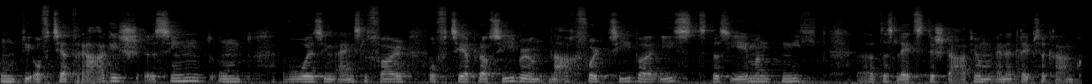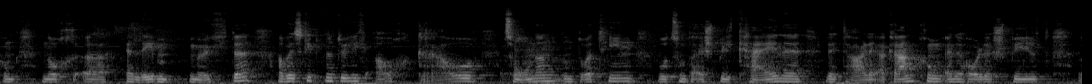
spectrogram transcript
und die oft sehr tragisch sind und wo es im Einzelfall oft sehr plausibel und nachvollziehbar ist, dass jemand nicht das letzte Stadium einer Krebserkrankung noch erleben möchte. Aber es gibt natürlich auch Grauzonen und dorthin, wo zum Beispiel keine letale Erkrankung eine Rolle spielt, äh,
